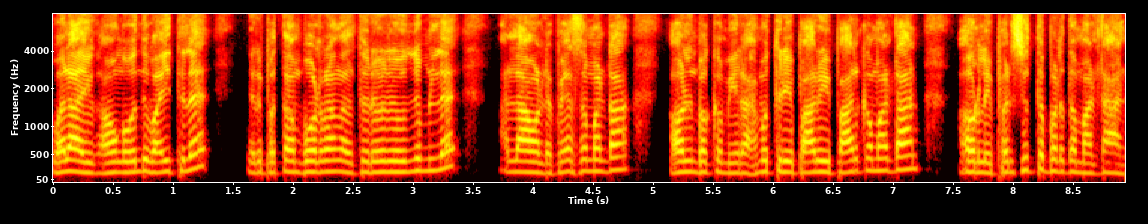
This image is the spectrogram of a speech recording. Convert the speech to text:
வலாயு அவங்க வந்து வயிற்றுல நெருப்பத்தான் போடுறாங்க அது திருவதும் இல்லை. அல்லாஹ் அவங்கள்ட்ட பேச மாட்டான். அவளின் பக்கம் ரஹமத்துடைய பார்வையை பார்க்க மாட்டான். அவர்களை பரிசுத்தப்படுத்த மாட்டான்.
